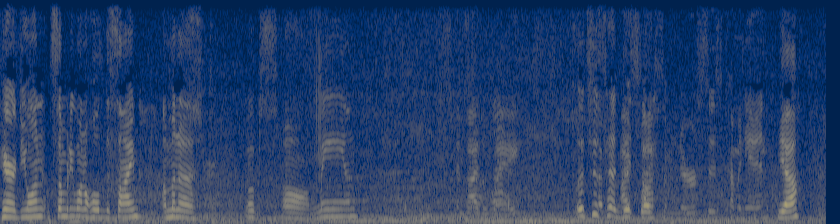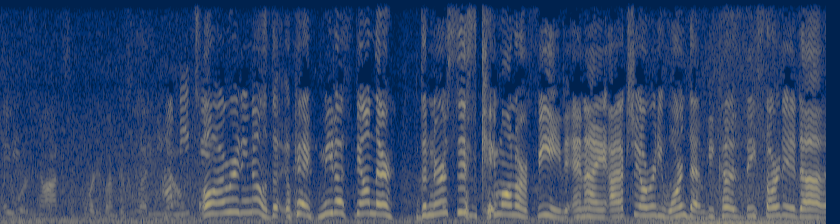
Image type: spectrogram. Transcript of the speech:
Here, do you want somebody want to hold the sign? I'm gonna. Oops. Oh man. And by the way, Let's just head this I this saw way. some nurses coming in, Yeah. and they were not supportive. I'm just letting you know. I'll meet you. Oh, I already know. The, okay, meet us down there. The nurses came on our feed, and I, I actually already warned them because they started uh,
